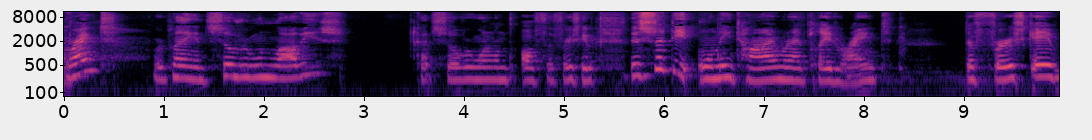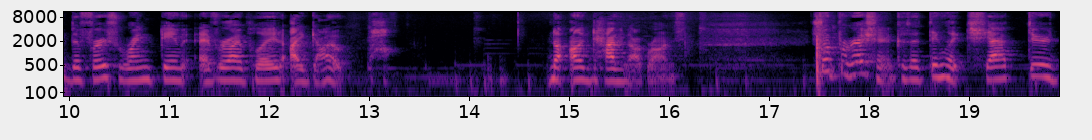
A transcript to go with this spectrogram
Ranked. We're playing in silver one lobbies. Got silver one off the first game. This is like the only time when I played ranked. The first game, the first ranked game ever I played, I got not I haven't got bronze. Show progression, because I think like chapter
